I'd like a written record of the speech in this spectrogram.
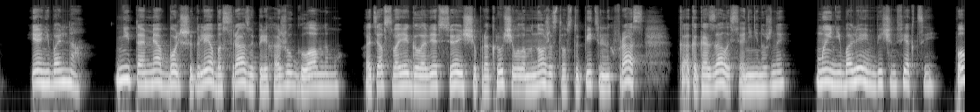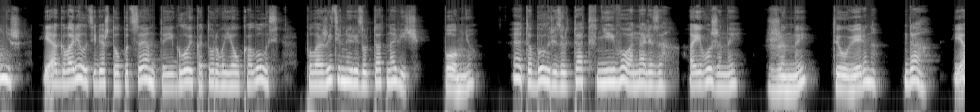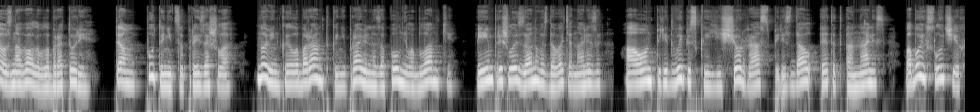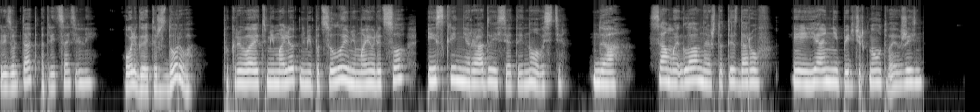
Я не больна. Не томя больше Глеба, сразу перехожу к главному. Хотя в своей голове все еще прокручивало множество вступительных фраз, как оказалось, они не нужны. Мы не болеем ВИЧ-инфекцией. Помнишь, я говорила тебе, что у пациента, иглой которого я укололась, положительный результат на ВИЧ. Помню. Это был результат не его анализа, а его жены. Жены? Ты уверена? Да, я узнавала в лаборатории. Там путаница произошла. Новенькая лаборантка неправильно заполнила бланки, и им пришлось заново сдавать анализы. А он перед выпиской еще раз пересдал этот анализ. В обоих случаях результат отрицательный. Ольга, это ж здорово. Покрывает мимолетными поцелуями мое лицо, искренне радуясь этой новости. Да, самое главное, что ты здоров. И я не перечеркнул твою жизнь.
